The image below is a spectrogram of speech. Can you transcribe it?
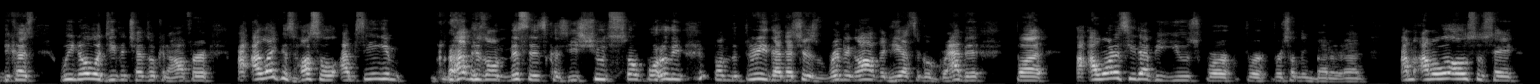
because we know what DiVincenzo can offer. I, I like his hustle. I'm seeing him grab his own misses because he shoots so poorly from the three that that shit ripping off and he has to go grab it. But I, I want to see that be used for for for something better. And I'm I will also say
